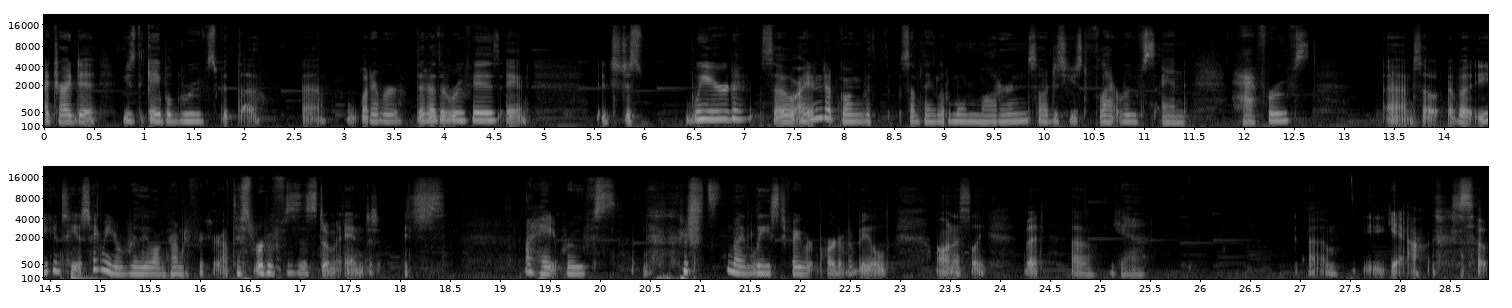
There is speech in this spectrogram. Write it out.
I tried to use the gabled roofs with the uh, whatever that other roof is, and it's just weird. So I ended up going with something a little more modern. So I just used flat roofs and half roofs. And so, but you can see it's taken me a really long time to figure out this roof system, and it's I hate roofs. it's my least favorite part of a build, honestly. But uh, yeah, um, yeah. so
